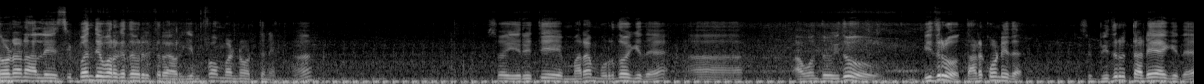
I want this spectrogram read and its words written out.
ನೋಡೋಣ, ಅಲ್ಲಿ ಸಿಬ್ಬಂದಿ ವರ್ಗದವ್ರು ಇರ್ತಾರೆ, ಅವ್ರಿಗೆ ಇನ್ಫಾರ್ಮ್ ಮಾಡಿ ನೋಡ್ತೀನಿ, ಹಾಂ? ಸೊ ಈ ರೀತಿ ಮರ ಮುರಿದೋಗಿದೆ. ಆ ಒಂದು ಇದು ಬಿದಿರು ತಡ್ಕೊಂಡಿದೆ. ಸೊ ಬಿದಿರು ತಡೆಯಾಗಿದೆ.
